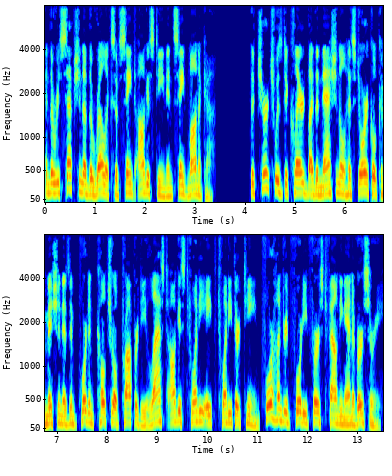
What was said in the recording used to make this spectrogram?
and the reception of the relics of St. Augustine and St. Monica. The church was declared by the National Historical Commission as important cultural property last August 28, 2013, 441st founding anniversary.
